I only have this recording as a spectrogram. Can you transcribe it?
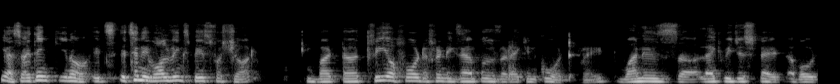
Yes, I think you know it's it's an evolving space for sure but uh, three or four different examples that I can quote, right? One is, uh, like we just said, about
